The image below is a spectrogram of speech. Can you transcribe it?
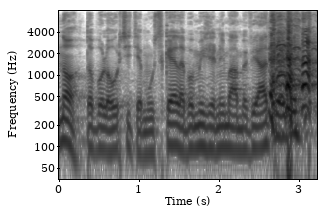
no, to bolo určite mužské, lebo my ženy máme viacej.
